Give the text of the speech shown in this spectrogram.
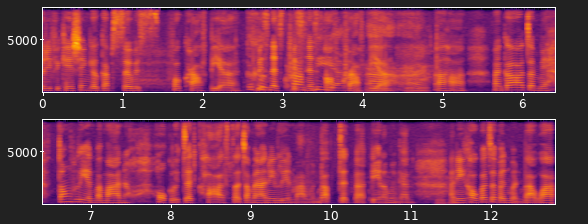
certification เกี่ยวกับ Service for craft beer ก็คือ business craft business of beer craft beer อ่าอ่าฮะมันก็จะมีต้องเรียนประมาณ 6 หรือ7คลาสแต่จำไม่ได้นี่เรียนมาเหมือนแบบ 7-8 ปีแล้วเหมือนกัน อันนี้เขาก็จะเป็นเหมือนแบบว่า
